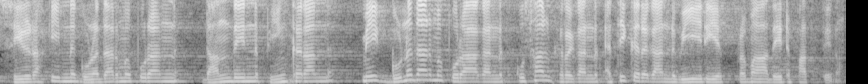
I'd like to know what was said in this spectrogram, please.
සිල්රකින්න ගුණධර්මපුරන්න දන් දෙන්න පින් කරන්න මේ ගුණධර්ම පුරාගන්න කුසල් කරගන්න ඇති කරගන්න වීරිය ප්‍රමාදයට පත්වෙනවා.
